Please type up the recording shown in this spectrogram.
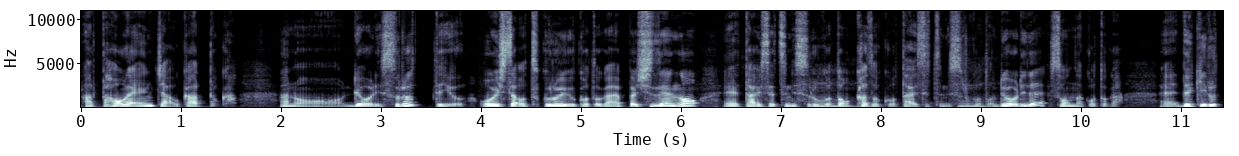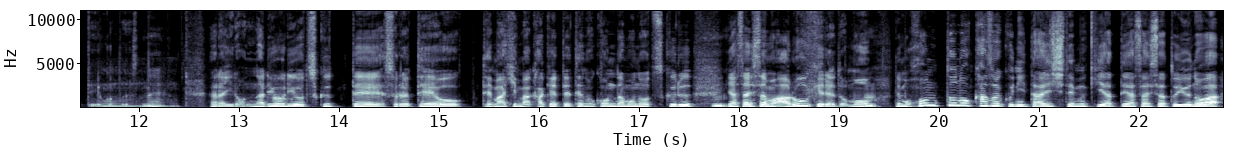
あった方がええんちゃうかとか。あの料理するっていう美味しさを作るいうことがやっぱり自然を、えー大切にすること、うん家族を大切にすること、料理でそんなことが、えーできるっていうことですね。だからいろんな料理を作って、それを手を手間暇かけて手の込んだものを作るうん。優しさもあろうけれども、うん。でも本当の家族に対して向き合って優しさというのは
